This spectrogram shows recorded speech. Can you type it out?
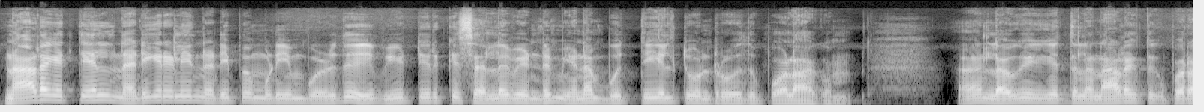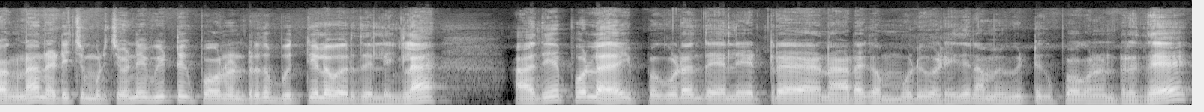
நாடகத்தில் நடிகர்களின் நடிப்பு முடியும் பொழுது வீட்டிற்கு செல்ல வேண்டும் என புத்தியில் தோன்றுவது போலாகும். அஹ் லௌகிகத்தில் நாடகத்துக்கு போகிறாங்கன்னா நடித்து முடித்தோடனே வீட்டுக்கு போகணுன்றது புத்தியில் வருது இல்லைங்களா? அதே போல் இப்போ கூட இந்த எல்லையற்ற நாடகம் முடிவடையுது. நம்ம வீட்டுக்கு போகணுன்றது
